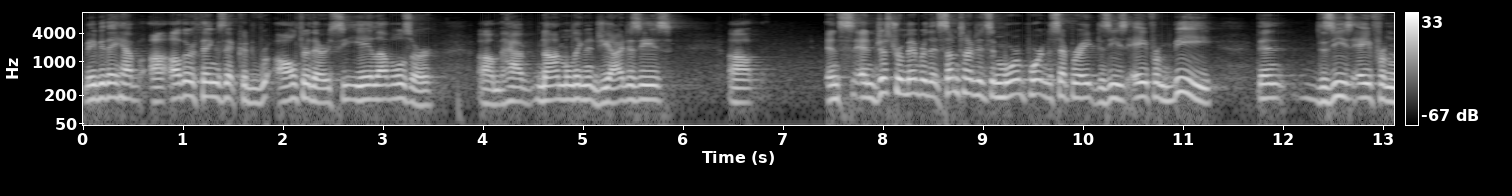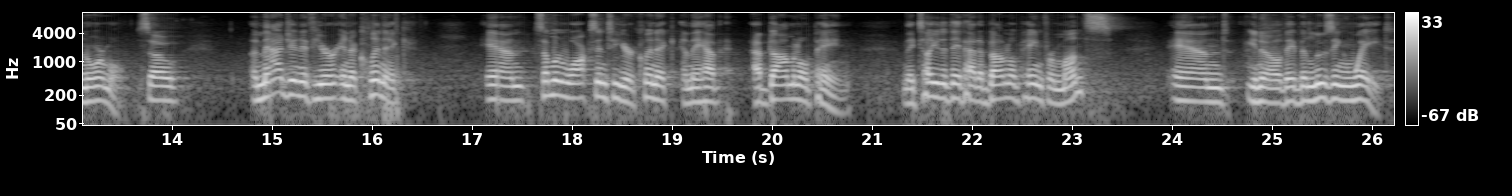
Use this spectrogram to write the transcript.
maybe they have uh, other things that could alter their CEA levels or um, have non-malignant GI disease. Uh, and, and just remember that sometimes it's more important to separate disease A from B than disease A from normal. So imagine if you're in a clinic and someone walks into your clinic and they have abdominal pain. And they tell you that they've had abdominal pain for months and you know they've been losing weight,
